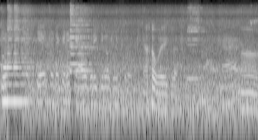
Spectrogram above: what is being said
ಕೇರ್ಪೇಟೆ ಕಡೆಗೆ ಯಾವ ಬರೀಕಿಲ್ಲ ಬಸ್ಸು ಯಾವ ಬೈಕ್ಲ ಹಾಂ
